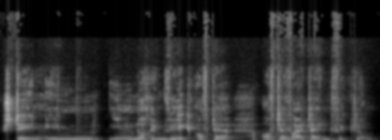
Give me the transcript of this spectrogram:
stehen Ihnen, Ihnen noch im Weg auf der, auf der Weiterentwicklung?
